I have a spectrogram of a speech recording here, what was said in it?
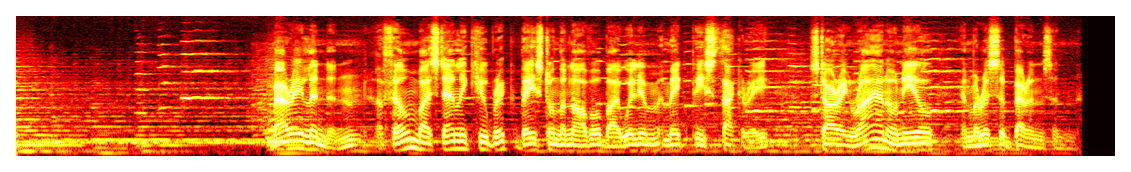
Barry Lyndon, a film by Stanley Kubrick based on the novel by William Makepeace Thackeray, starring Ryan O'Neal and Marisa Berenson.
